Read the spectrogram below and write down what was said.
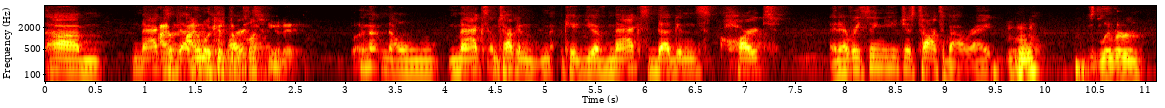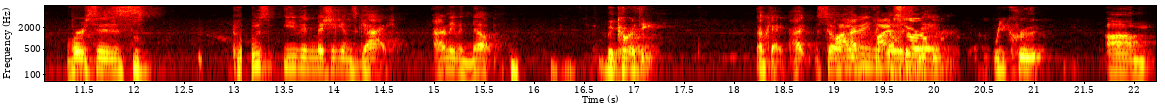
Um, Max. I, I look at the heart- punt unit. No, no, Max. I'm talking. Okay, you have Max Duggan's heart and everything you just talked about, right? His liver. Versus who's even Michigan's guy? I don't even know. McCarthy, Okay, I, so I didn't even know five his star name. Recruit. Um,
